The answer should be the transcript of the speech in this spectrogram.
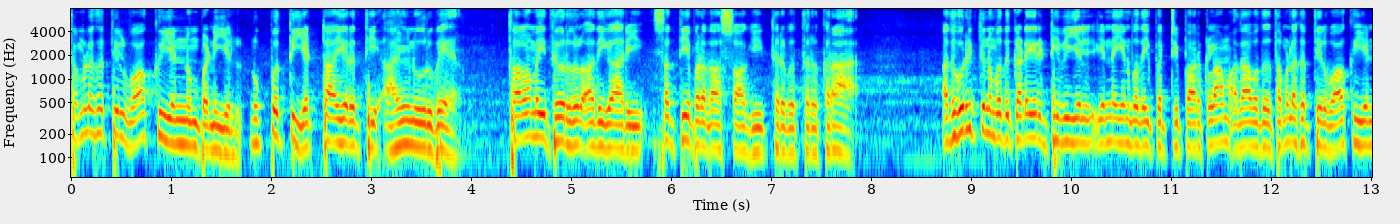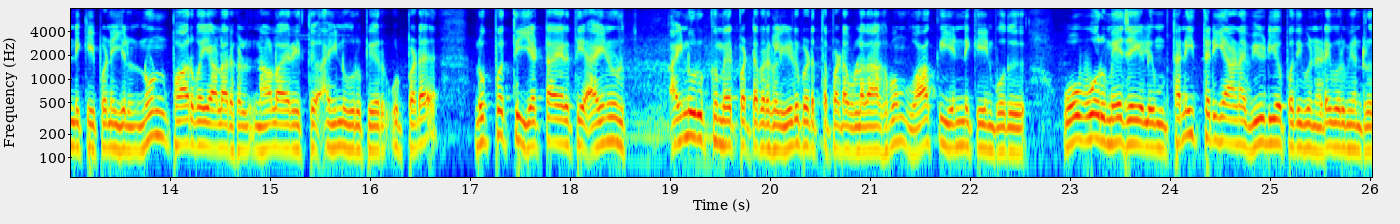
தமிழகத்தில் வாக்கு எண்ணும் பணியில் முப்பத்தி எட்டாயிரத்தி ஐநூறு பேர். தலைமை தேர்தல் அதிகாரி சத்யபிரதா சாஹி தெரிவித்திருக்கிறார். அது குறித்து நமது கடையரி டிவியில் என்ன என்பதை பற்றி பார்க்கலாம். அதாவது தமிழகத்தில் வாக்கு எண்ணிக்கை பணியில் நுண் பார்வையாளர்கள் நாலாயிரத்து ஐநூறு பேர் உட்பட முப்பத்தி எட்டாயிரத்தி ஐநூறு ஐநூறுக்கும் மேற்பட்டவர்கள் ஈடுபடுத்தப்பட உள்ளதாகவும் வாக்கு எண்ணிக்கையின் போது ஒவ்வொரு மேஜையிலும் தனித்தனியான வீடியோ பதிவு நடைபெறும் என்று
